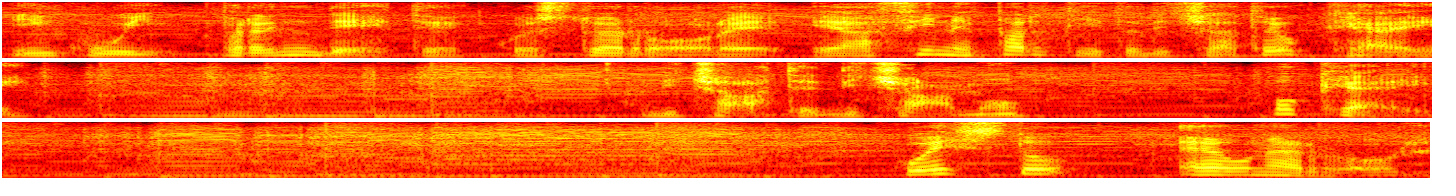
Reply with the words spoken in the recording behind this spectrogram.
in cui prendete questo errore e a fine partita diciate ok, diciate, diciamo, ok, questo è un errore,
